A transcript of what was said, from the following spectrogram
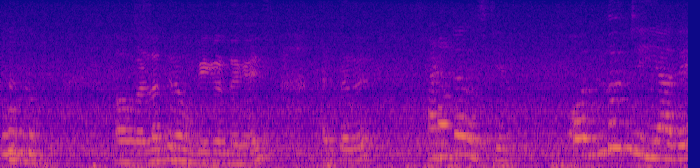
ഓ വെള്ളത്തിന് കൈ അടുത്തത്. അടുത്ത ക്വസ്റ്റ്യൻ ഒന്നും ചെയ്യാതെ.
